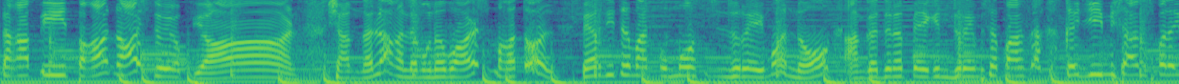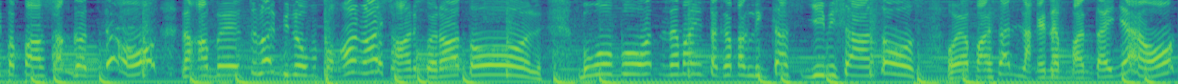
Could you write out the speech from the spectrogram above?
Nakapit pa nga. Nice layup yan. Siyam na lang ang lamang ng Wars, mga tol. Pero dito naman, pumosto si Doraemon, no? Ang ganda ng peking Doraemon sa pasa. Kay Jimmy Santos pala ipapasa. Ang ganda, oh. Nakabento lang. Binobo pa nga. Nice. Hanip ka na, tol. Bumubuhat na naman yung tagapagligtas si Jimmy Santos. O yan pa isa, laki ng pantay niya, oh.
